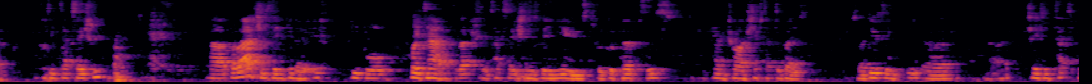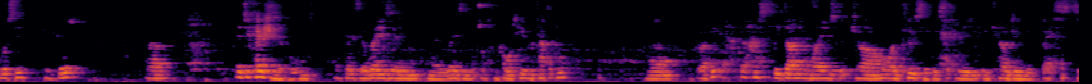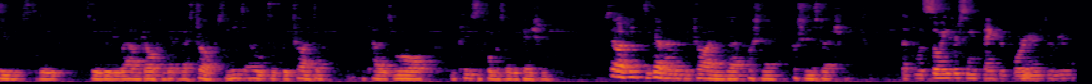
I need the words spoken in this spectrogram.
cutting taxation. Uh, but I actually think, you know, if people point out that actually taxation is being used for good purposes, we can try and shift that debate. So I do think uh, changing tax policy is good. Uh, education is important. Okay, so raising, you know, raising what's often called human capital. Um, but I think that has to be done in ways which are more inclusive, basically encouraging the best students to do to do really well and go off and get the best jobs. You need to also be trying to encourage more inclusive forms of education. So I think together we can try and uh, push in push in this direction. That was so interesting. Thank you for your interview.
